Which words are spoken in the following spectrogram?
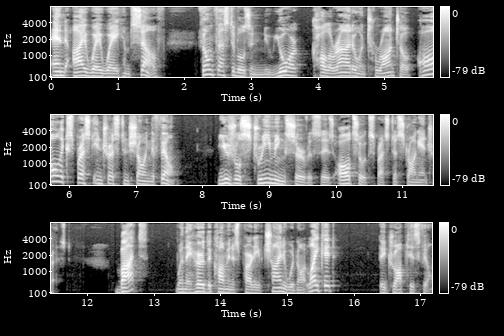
and Ai Weiwei himself, film festivals in New York, Colorado, and Toronto all expressed interest in showing the film. Usual streaming services also expressed a strong interest. But when they heard the Communist Party of China would not like it, they dropped his film.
